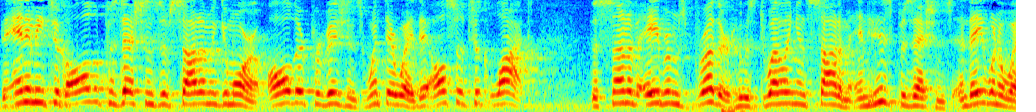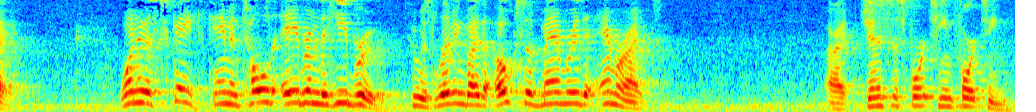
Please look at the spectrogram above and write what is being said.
The enemy took all the possessions of Sodom and Gomorrah, all their provisions went their way. They also took Lot, the son of Abram's brother, who was dwelling in Sodom, and his possessions, and they went away. One who escaped came and told Abram the Hebrew, who was living by the oaks of Mamre the Amorite. All right, Genesis 14 14.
